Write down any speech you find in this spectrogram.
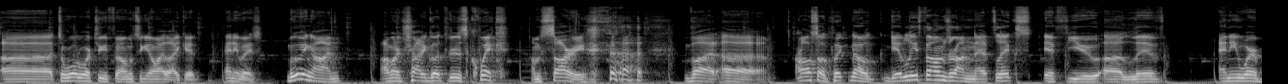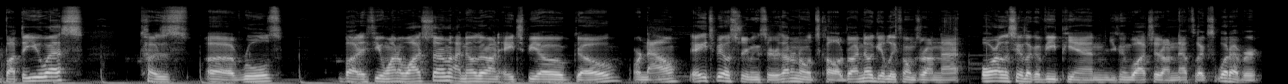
Uh, it's a World War II film, so you know I like it. Anyways, moving on. I'm gonna try to go through this quick. I'm sorry, but uh, also quick note: Ghibli films are on Netflix if you uh, live anywhere but the U.S. Cause uh, rules. But if you want to watch them, I know they're on HBO Go or now the HBO streaming service. I don't know what it's called, but I know Ghibli films are on that. Or unless you have like a VPN, you can watch it on Netflix. Whatever.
